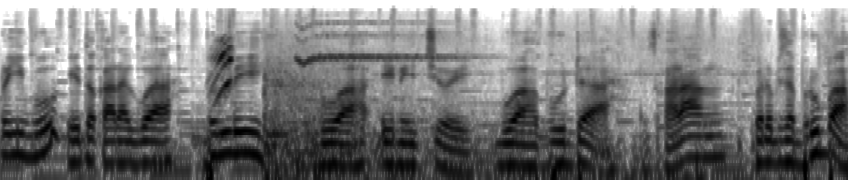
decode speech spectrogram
ribu itu karena gua beli buah ini cuy, buah Buddha. Sekarang gue udah bisa berubah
